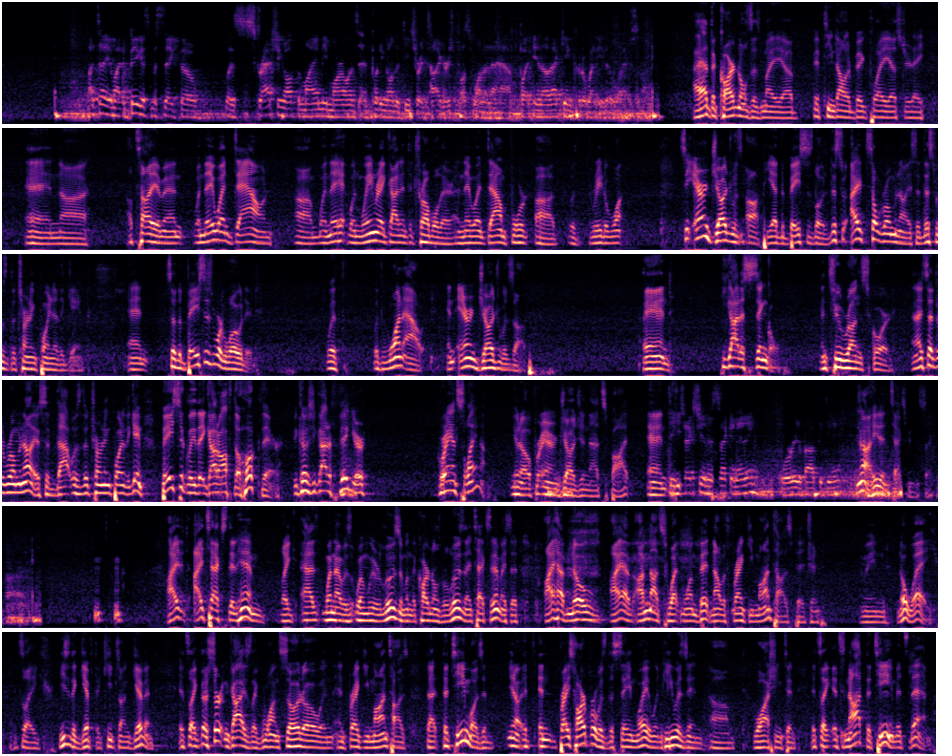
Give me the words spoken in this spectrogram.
I tell you, my biggest mistake though was scratching off the Miami Marlins and putting on the Detroit Tigers plus one and a half. But you know that game could have went either way. So I had the Cardinals as my uh, fifteen dollar big play yesterday, and uh, I'll tell you, man, when they went down, um, when they when Wainwright got into trouble there, and they went down four uh, with three to one, See, Aaron Judge was up. He had the bases loaded. This I told Roman I said this was the turning point of the game, and so the bases were loaded with with one out, and Aaron Judge was up, and he got a single, and two runs scored. And I said to Romanelli, I said that was the turning point of the game. Basically, they got off the hook there because you got to figure grand slam, you know, for Aaron Judge in that spot. And Did he, he text you in the second inning, worried about the game? No, he didn't text me in the second. I I texted him like as when I was when we were losing when the Cardinals were losing. I texted him. I said, I have no, I have, I'm not sweating one bit. Not with Frankie Montas pitching. I mean, no way. It's like he's the gift that keeps on giving. It's like there's certain guys like Juan Soto and, and Frankie Montas that the team was, you know, it, and Bryce Harper was the same way when he was in. Um, Washington. It's like it's not the team, it's them.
